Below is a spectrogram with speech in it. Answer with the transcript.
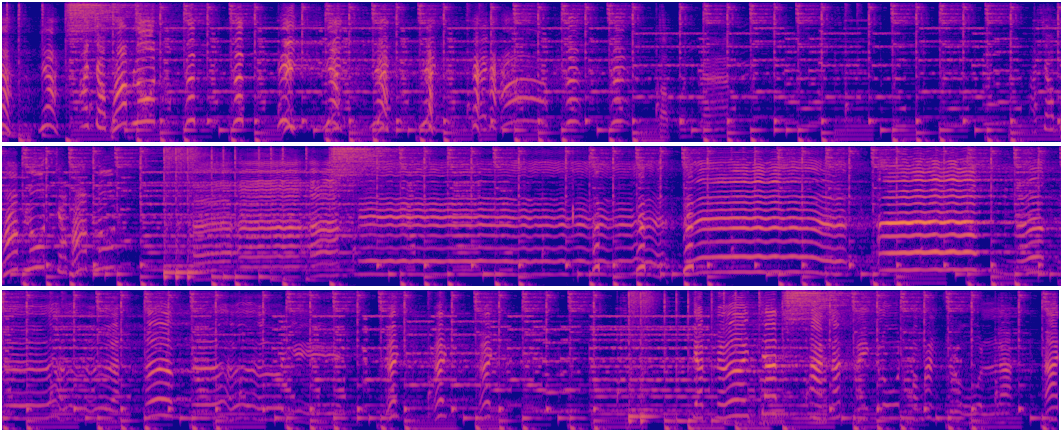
ยะยะอาจับภาพลุ้นฮึบฮึบฮิยะยะยะขอบคุณครับอาจับภาพลุ้น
